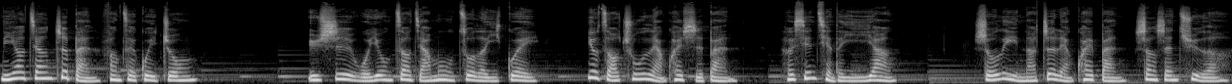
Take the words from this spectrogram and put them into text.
你要将这板放在柜中。于是我用皂荚木做了一柜，又凿出两块石板，和先前的一样，手里拿这两块板上山去了。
